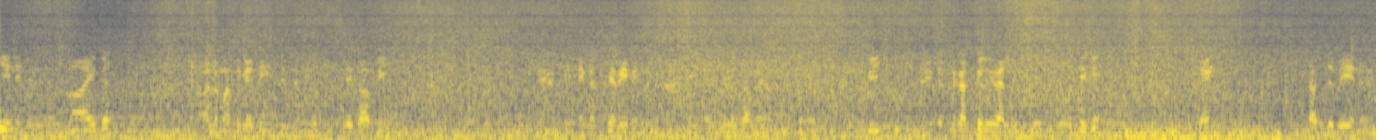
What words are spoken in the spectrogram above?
තියෙන කායක ඔයාලා මතක ඇති ඉතින් එක අපි කැම්පින් එකක් කරේ මෙතන ඉතල තමයි බීච් කුකුන් අයිටම් එකක් කළේ වැල්ලේ රිසෝට් එකේ. දැන් ශබ්ද පේනවා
